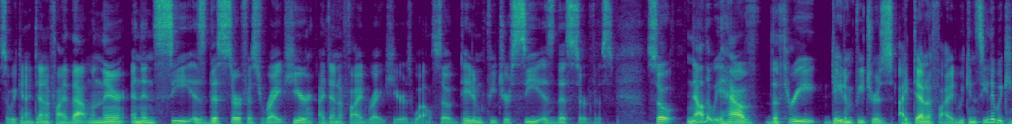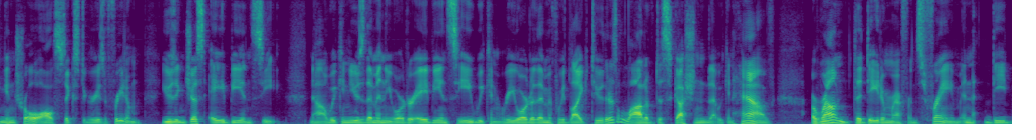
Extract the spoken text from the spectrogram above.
so we can identify that one there. And then C is this surface right here, identified right here as well. So datum feature C is this surface. So now that we have the three datum features identified, we can see that we can control all six degrees of freedom using just A, B, and C. Now we can use them in the order A, B, and C. We can reorder them if we'd like to. There's a lot of discussion that we can have around the datum reference frame and the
